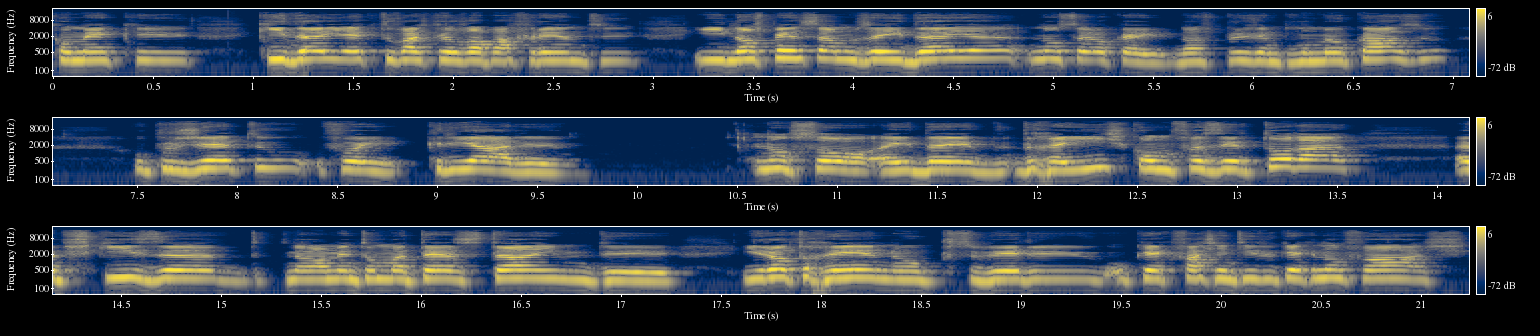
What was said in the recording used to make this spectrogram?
como é que que ideia é que tu vais querer levar para a frente? E nós pensamos a ideia, não sei, ok, nós por exemplo no meu caso o projeto foi criar eh, não só a ideia de, de raiz, como fazer toda a, a pesquisa de, que normalmente uma tese tem, de ir ao terreno, perceber eh, o que é que faz sentido o que é que não faz,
